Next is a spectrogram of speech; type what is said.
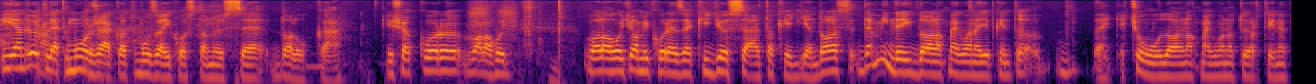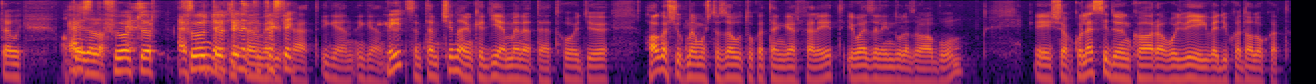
ilyen ötlet morzsákat mozaikoztam össze dalokká. És akkor valahogy valahogy amikor ezek így összeálltak egy ilyen dal, de mindegyik dalnak megvan egyébként, a, egy, egy csomó dalnak megvan a története, hogy a, ezt, például a föltört, ezt, föltörténetet... Ezt egy... át. Igen, igen. Mit? Szerintem csináljunk egy ilyen menetet, hogy hallgassuk meg most az autók a tenger felét, jó, ezzel indul az album, és akkor lesz időnk arra, hogy végigvegyük a dalokat.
